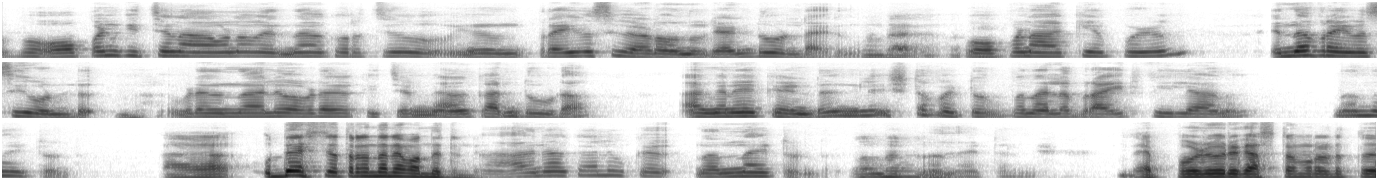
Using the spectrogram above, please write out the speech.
അപ്പോൾ ഓപ്പൺ കിച്ചൺ ആവണം എന്നാൽ കുറച്ച് പ്രൈവസി വേണമെന്നും രണ്ടും ഉണ്ടായിരുന്നു. ഓപ്പൺ ആക്കിയപ്പോഴും എന്നാൽ പ്രൈവസി ഉണ്ട്. ഇവിടെ നിന്നാലും അവിടെ കിച്ചൺ ഞാൻ കണ്ടുകൂടാ. അങ്ങനെയൊക്കെ ഉണ്ട്. എങ്കിലും ഇഷ്ടപ്പെട്ടു. ഇപ്പം നല്ല ബ്രൈറ്റ് ഫീലാണ്. നന്നായിട്ടുണ്ട്. ഉദ്ദേശിച്ച അത്രയും തന്നെ വന്നിട്ടുണ്ട്. അതിനേക്കാളും ഒക്കെ നന്നായിട്ടുണ്ട്. നന്നായിട്ടുണ്ട്. എപ്പോഴും ഒരു കസ്റ്റമർ അടുത്ത്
